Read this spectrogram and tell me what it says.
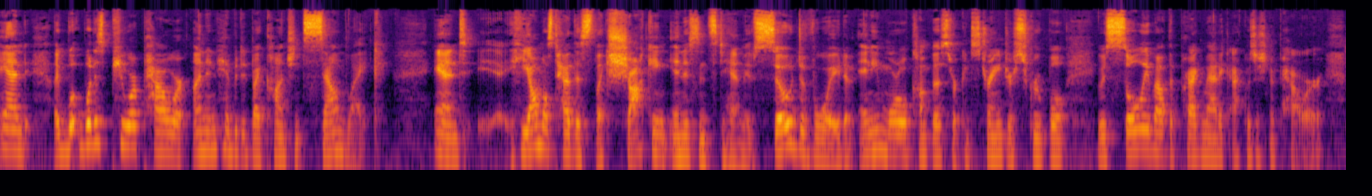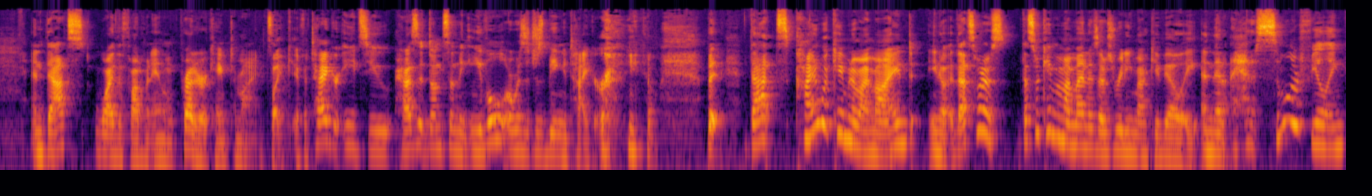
and like what what does pure power, uninhibited by conscience, sound like? And he almost had this like shocking innocence to him. It was so devoid of any moral compass or constraint or scruple. It was solely about the pragmatic acquisition of power. And that's why the thought of an animal predator came to mind. It's like if a tiger eats you, has it done something evil or was it just being a tiger? you know. But that's kind of what came into my mind. You know, that's what I was that's what came in my mind as I was reading Machiavelli. And then I had a similar feeling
